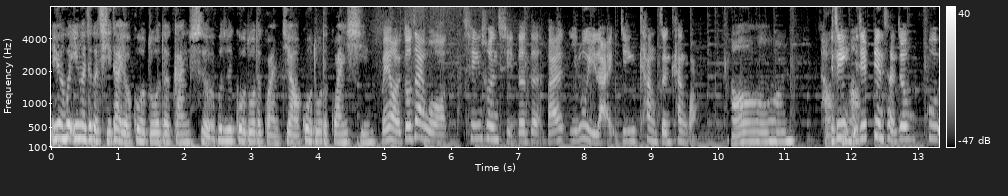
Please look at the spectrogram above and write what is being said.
因为会因为这个期待有过多的干涉，或者是过多的管教、过多的关心，没有，都在我青春期等等，反正一路以来已经抗争看完。哦，好，已经已经变成就互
